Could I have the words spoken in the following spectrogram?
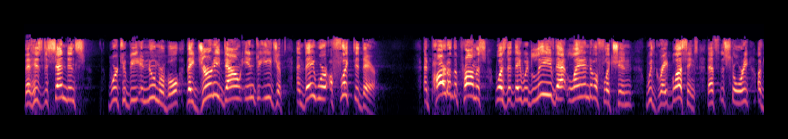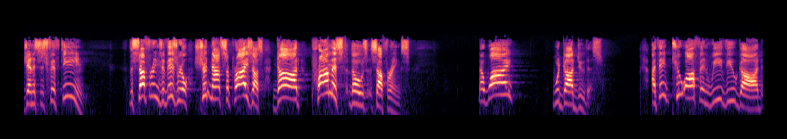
that his descendants were to be innumerable, they journeyed down into Egypt and they were afflicted there. And part of the promise was that they would leave that land of affliction with great blessings. That's the story of Genesis 15. The sufferings of Israel should not surprise us. God promised those sufferings. Now, why would God do this? I think too often we view God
